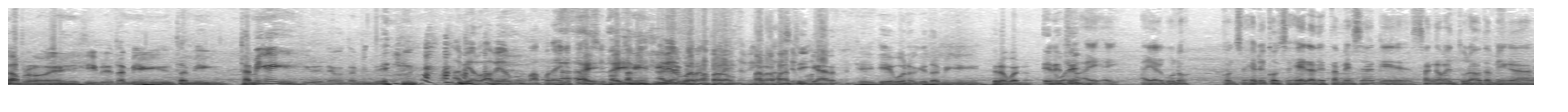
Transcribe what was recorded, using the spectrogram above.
No, pero el jengibre también, también, también hay jengibre. También, había, había algún más por ahí que estaba hay, hay también. jengibre para, para, masticar, que, bueno, que también, pero bueno. En este... bueno hay, hay, hay algunos consejeros y consejeras de esta mesa que se han aventurado también a,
